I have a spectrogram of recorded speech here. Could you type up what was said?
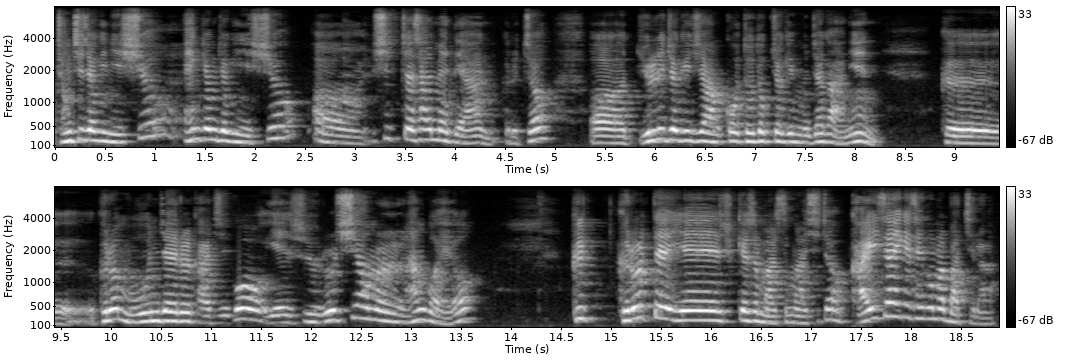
정치적인 이슈, 행정적인 이슈, 어, 실제 삶에 대한 그렇죠. 어, 윤리적이지 않고 도덕적인 문제가 아닌 그 그런 문제를 가지고 예수를 시험을 한 거예요. 그 그럴 때 예수께서 말씀하시죠. 가이사에게 세금을 바치라.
